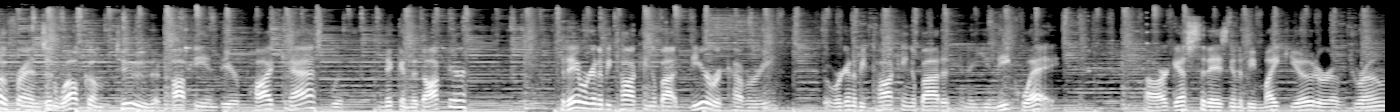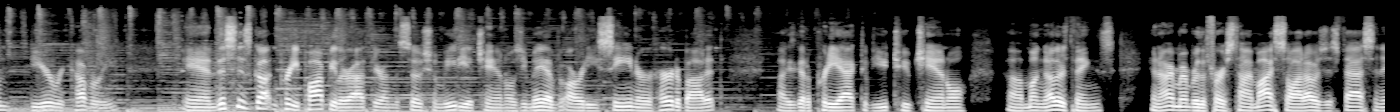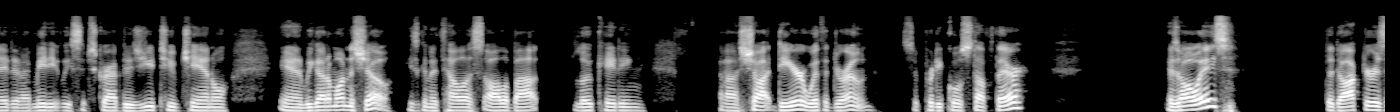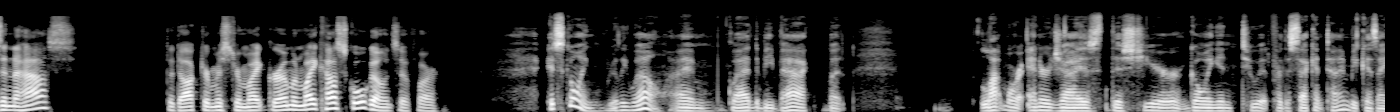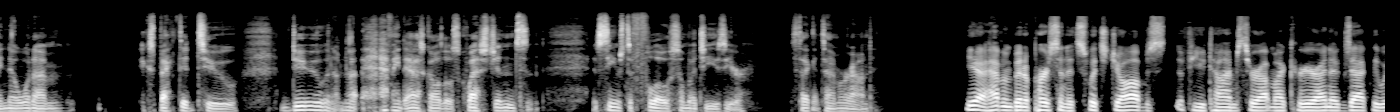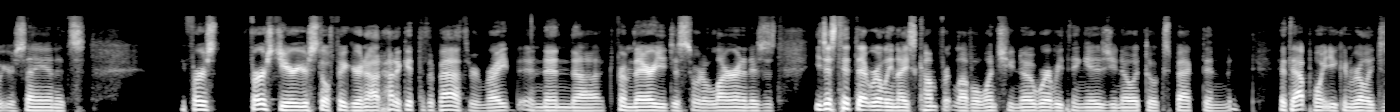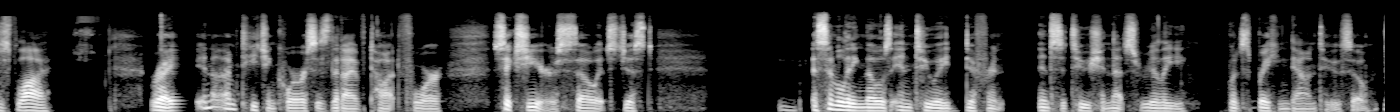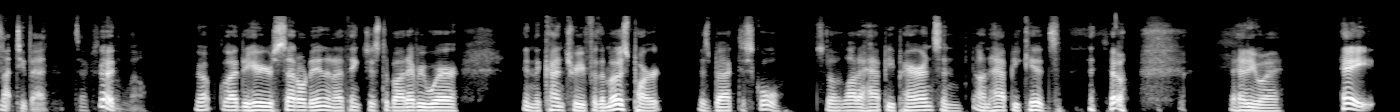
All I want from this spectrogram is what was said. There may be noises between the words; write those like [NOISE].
Hello, friends, and welcome to the Coffee and Deer podcast with Nick and the Doctor. Today, we're going to be talking about deer recovery, but we're going to be talking about it in a unique way. Our guest today is going to be Mike Yoder of Drone Deer Recovery. And this has gotten pretty popular out there on the social media channels. You may have already seen or heard about it. Uh, he's got a pretty active YouTube channel, uh, among other things. And I remember the first time I saw it, I was just fascinated. I immediately subscribed to his YouTube channel and we got him on the show. He's going to tell us all about locating uh, shot deer with a drone. So, pretty cool stuff there. As always, the doctor is in the house the doctor, Mr. Mike Groman. Mike, how's school going so far? It's going really well. I am glad to be back, but a lot more energized this year going into it for the second time because I know what I'm expected to do and I'm not [LAUGHS] having to ask all those questions and it seems to flow so much easier second time around. Yeah, I haven't been a person that switched jobs a few times throughout my career. I know exactly what you're saying. It's the first first year you're still figuring out how to get to the bathroom right? And then uh, from there you just sort of learn and there's just you just hit that really nice comfort level once you know where everything is you know what to expect and at that point you can really just fly. Right and i'm teaching courses that i've taught for six years so it's just assimilating those into a different institution that's really what it's breaking down to so not too bad. It's actually Good. going well Yep, glad to hear you're settled in, and I think just about everywhere in the country, for the most part, is back to school. So a lot of happy parents and unhappy kids. [LAUGHS] so anyway, hey,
